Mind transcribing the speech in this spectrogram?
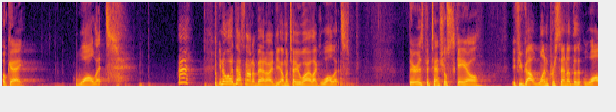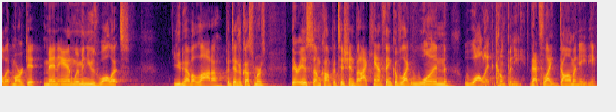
Okay, wallets. Eh, you know what? That's not a bad idea. I'm gonna tell you why I like wallets. There is potential scale. If you got 1% of the wallet market, men and women use wallets, you'd have a lot of potential customers. there is some competition, but I can't think of like one wallet company that's like dominating.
